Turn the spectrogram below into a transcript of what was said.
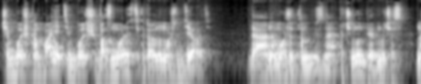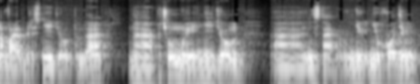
чем больше компания, тем больше возможностей, которые она может делать. Да, она может, там, не знаю, почему, например, мы сейчас на Wildberries не идем, там, да, э, почему мы не идем, э, не знаю, не, не уходим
